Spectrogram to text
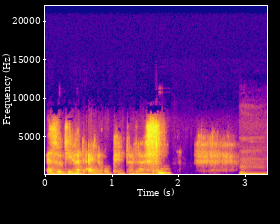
Also die hat Eindruck hinterlassen. Mhm.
